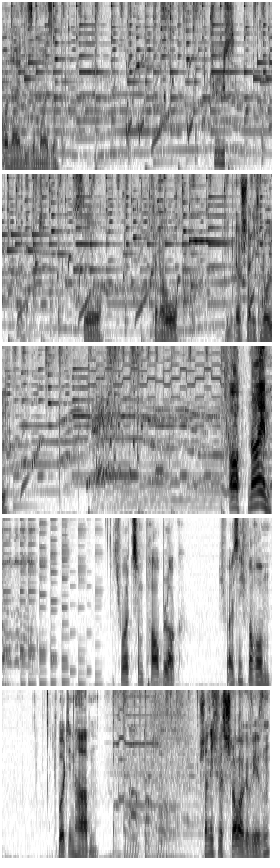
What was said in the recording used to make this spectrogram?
Oh nein, diese Mäuse. Tschüss. So. Kann da hoch. Bringt mir wahrscheinlich null. Oh, nein! Ich wollte zum Powerblock. Ich weiß nicht warum. Ich wollte ihn haben. Wahrscheinlich wäre es schlauer gewesen,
